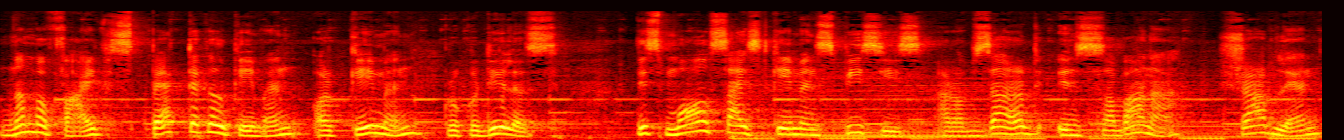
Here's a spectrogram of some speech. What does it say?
Number 5. Spectacle caiman or Caiman crocodilus. This small-sized caiman species are observed in savanna, shrubland,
